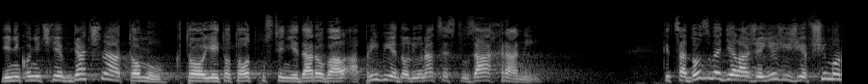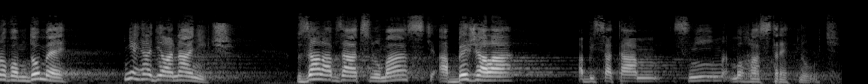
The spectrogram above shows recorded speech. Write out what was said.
Je nekonečne vďačná tomu, kto jej toto odpustenie daroval a priviedol ju na cestu záchrany. Keď sa dozvedela, že Ježiš je v Šimonovom dome, nehľadila na nič vzala vzácnu masť a bežala, aby sa tam s ním mohla stretnúť.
